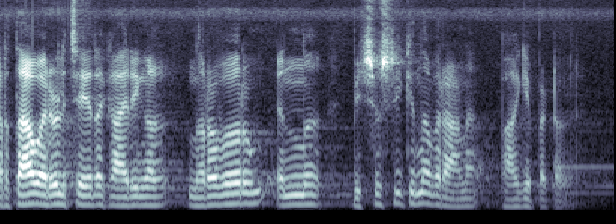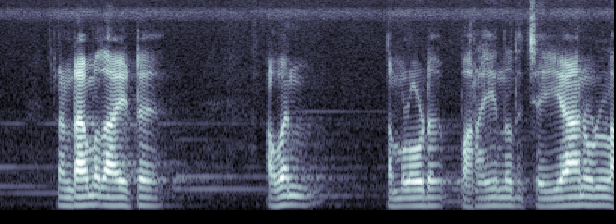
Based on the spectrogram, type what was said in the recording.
കർത്താവ് അരുൾ ചെയ്ത കാര്യങ്ങൾ നിറവേറും എന്ന് വിശ്വസിക്കുന്നവരാണ് ഭാഗ്യപ്പെട്ടവർ. രണ്ടാമതായിട്ട് അവൻ നമ്മളോട് പറയുന്നത് ചെയ്യാനുള്ള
